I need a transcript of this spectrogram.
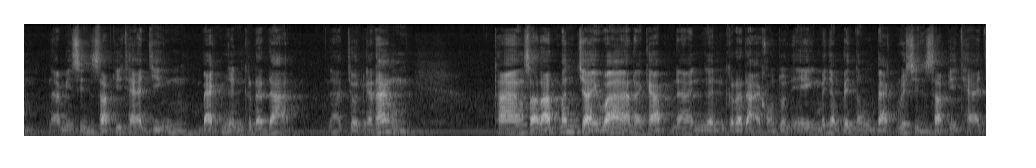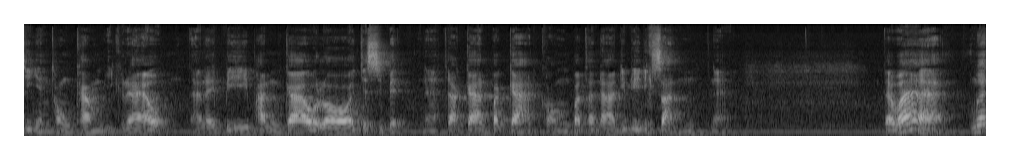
ำนะมีสินทรัพย์ที่แท้จริงแบกเงินกระดาษนะจนกระทั่ง ทางสหรัฐมั่นใจว่านะครับนะเงินกระดาษของตนเองไม่จำเป็นต้องแบ็กด้วยสินทรัพย์ที่แท้จริงอย่างทองคำอีกแล้วนะในปี 1971นะจากการประกาศของประธานาธิบดีนิกสันนะแต่ว่าเมื่อ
